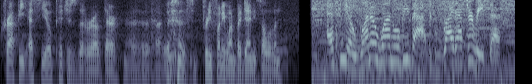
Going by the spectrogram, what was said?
crappy SEO pitches that are out there. Uh, uh it's a pretty funny one by Danny Sullivan. SEO 101 will be back right after recess.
